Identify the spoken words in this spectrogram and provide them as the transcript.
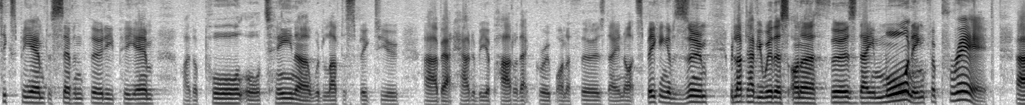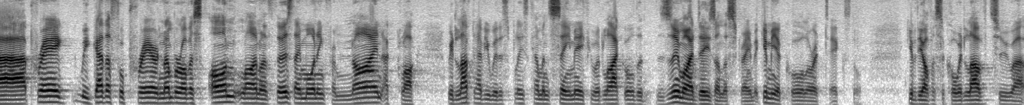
6 p.m. to 7:30 p.m. Either Paul or Tina would love to speak to you uh, about how to be a part of that group on a Thursday night. Speaking of Zoom, we'd love to have you with us on a Thursday morning for prayer. Uh, prayer, we gather for prayer, a number of us online on Thursday morning from 9 o'clock. We'd love to have you with us. Please come and see me if you would like all the, the Zoom IDs on the screen, but give me a call or a text or give the office a call. We'd love to uh,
